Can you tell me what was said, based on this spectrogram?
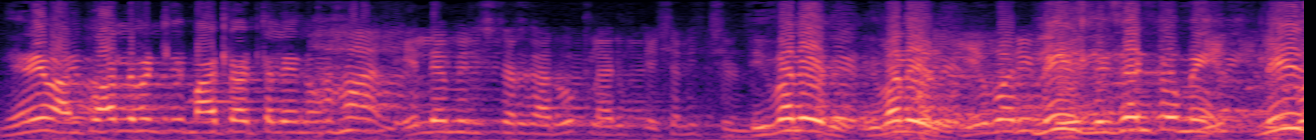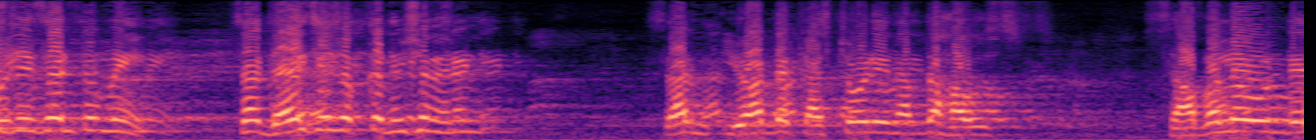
వినండి. అన్పార్లమెంటరీ మాట్లాడతలేను? ఎల్ఏ మినిస్టర్ గారు క్లారిఫికేషన్ ఇచ్చిండు. ఇవ్వలేదు ఇవ్వలేదు. Please listen to me please listen to me sir దయచేసి ఒక్క నిమిషం వినండి. Sir you are the custodian of the house సభలో ఉండే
